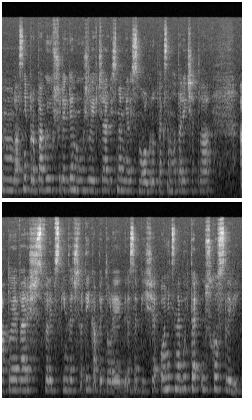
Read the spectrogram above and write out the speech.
mm, vlastně propaguju všude, kde můžu. I včera, když jsme měli small group, tak jsem ho tady četla. A to je verš s Filipským ze čtvrté kapitoly, kde se píše, o nic nebuďte úzkostliví.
